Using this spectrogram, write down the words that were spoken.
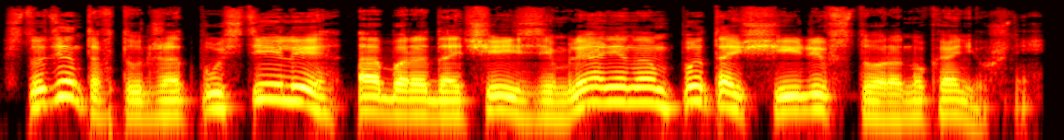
Студентов тут же отпустили, а бородачей с землянином потащили в сторону конюшни.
